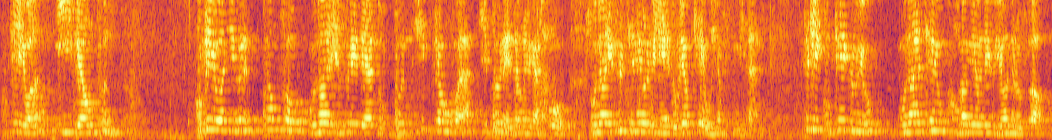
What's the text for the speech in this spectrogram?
국회의원 이명훈 국회의원님은 평소 문화예술에 대한 높은 식경과 깊은 애정을 갖고 문화예술 진흥을 위해 노력해 오셨습니다. 특히 국회 교육, 문화체육관광위원회 위원으로서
